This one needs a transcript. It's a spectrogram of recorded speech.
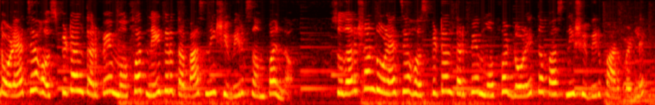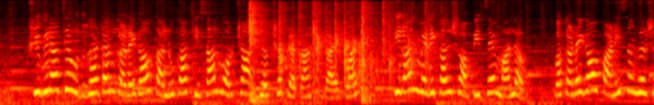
डोळ्याचे हॉस्पिटलतर्फे मोफत नेत्र तपासणी शिबिर संपन्न. सुदर्शन डोळ्याचे हॉस्पिटलतर्फे मोफत डोळे तपासणी शिबिर पार पडले. शिबिराचे उद्घाटन कडेगाव तालुका किसान मोर्चा अध्यक्ष प्रकाश गायकवाड किरण मेडिकल शॉपीचे मालक व कडेगाव पाणी संघर्ष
